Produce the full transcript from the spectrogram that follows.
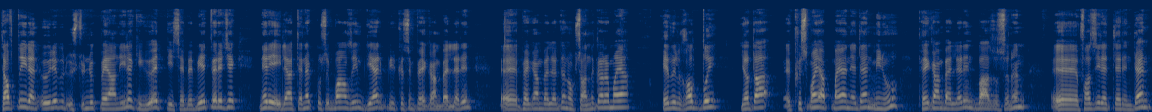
Taftilen öyle bir üstünlük beyanıyla ki yüettiği sebebiyet verecek. Nereye ila tenekkusu bazıyım diğer bir kısım peygamberlerin e, peygamberlerden noksanlık aramaya evil gaddı ya da e, kısma yapmaya neden minhu peygamberlerin bazısının e, faziletlerinden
